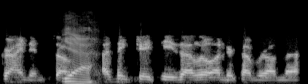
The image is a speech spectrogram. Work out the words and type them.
grinding. So Yeah. I think JT's a little undercover on the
